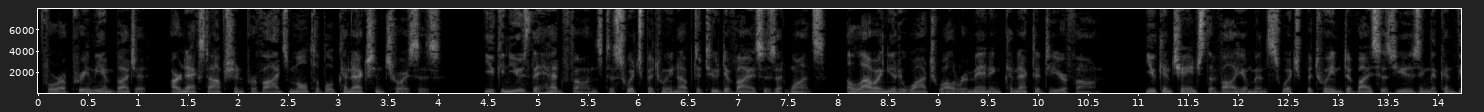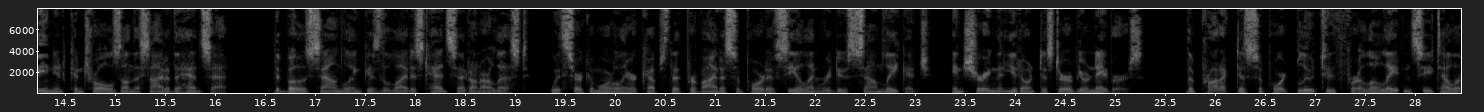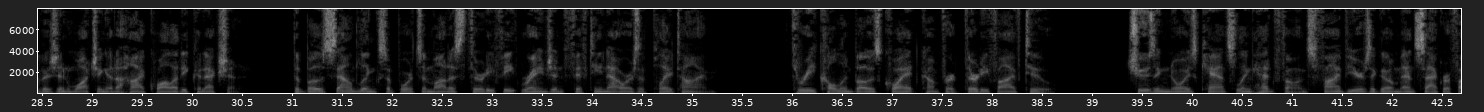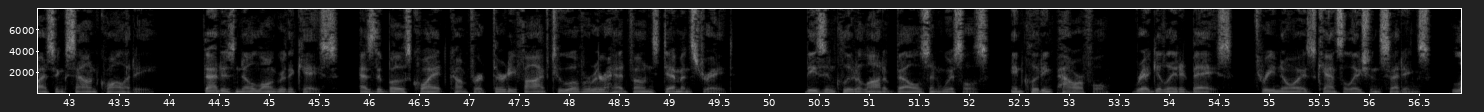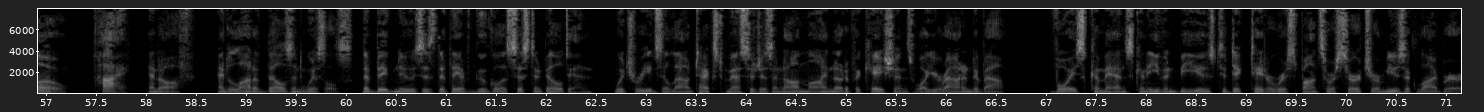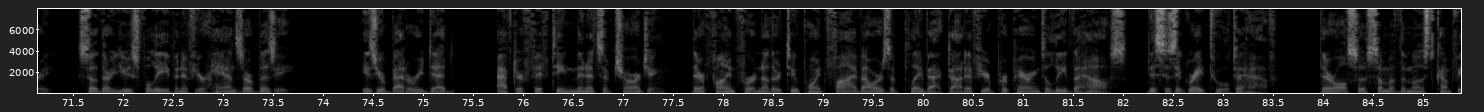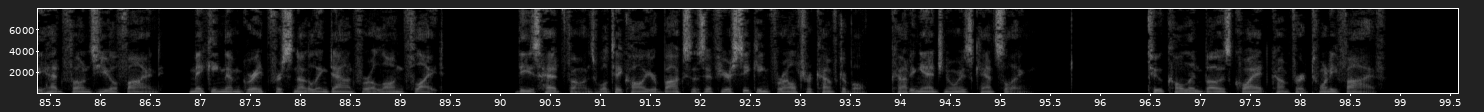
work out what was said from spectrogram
For a premium budget, our next option provides multiple connection choices. You can use the headphones to switch between up to two devices at once, allowing you to watch while remaining connected to your phone. You can change the volume and switch between devices using the convenient controls on the side of the headset. The Bose SoundLink is the lightest headset on our list, with circumaural air cups that provide a supportive seal and reduce sound leakage, ensuring that you don't disturb your neighbors. The product does support Bluetooth for a low-latency television watching and a high-quality connection. The Bose SoundLink supports a modest 30 feet range and 15 hours of playtime. 3 colon Bose Quiet Comfort 35-2 Choosing noise-canceling headphones five years ago meant sacrificing sound quality. That is no longer the case as the Bose Quiet Comfort 35-2 over-ear headphones demonstrate. These include a lot of bells and whistles, including powerful, regulated bass, three noise cancellation settings, low, high, and off, and a lot of bells and whistles. The big news is that they have Google Assistant built in, which reads aloud text messages and online notifications while you're out and about. Voice commands can even be used to dictate a response or search your music library, so they're useful even if your hands are busy. Is your battery dead? After 15 minutes of charging, they're fine for another 2.5 hours of playback. If you're preparing to leave the house, this is a great tool to have. They're also some of the most comfy headphones you'll find, making them great for snuggling down for a long flight. These headphones will tick all your boxes if you're seeking for ultra-comfortable, cutting-edge noise cancelling. 2 Bose Quiet Comfort 25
